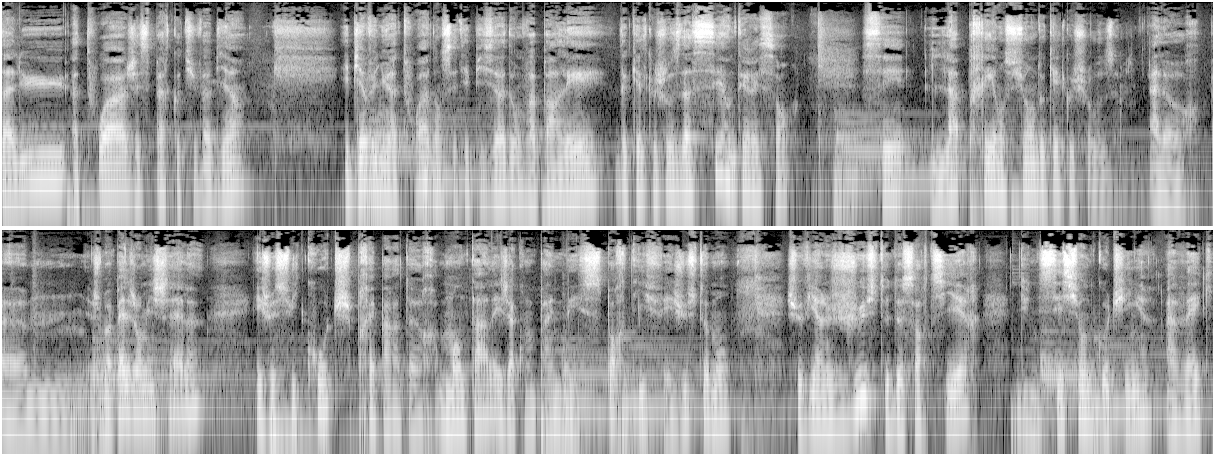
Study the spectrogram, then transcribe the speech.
Salut à toi, j'espère que tu vas bien. Et bienvenue à toi dans cet épisode. On va parler de quelque chose d'assez intéressant. C'est l'appréhension de quelque chose. Alors, euh, je m'appelle Jean-Michel et je suis coach préparateur mental et j'accompagne des sportifs. Et justement, je viens juste de sortir d'une session de coaching avec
